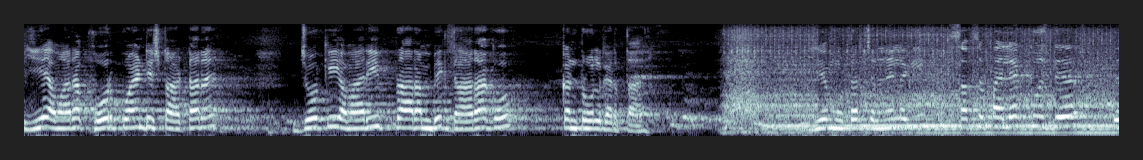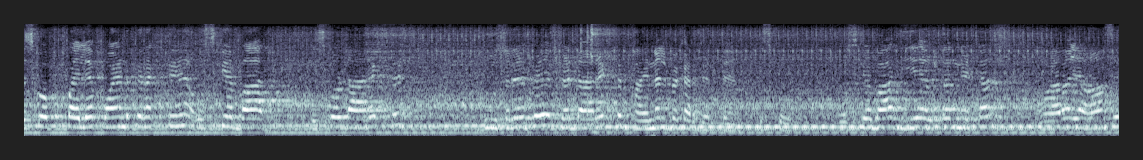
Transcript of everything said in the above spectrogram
ये हमारा फोर पॉइंट स्टार्टर है, जो कि हमारी प्रारंभिक धारा को कंट्रोल करता है। ये मोटर चलने लगी। सबसे पहले कुछ देर इसको पहले पॉइंट पे रखते हैं, उसके बाद इसको डायरेक्ट दूसरे पे, फिर डायरेक्ट फाइनल पे कर देते हैं। उसके बाद ये अल्टरनेटर हमारा यहाँ से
